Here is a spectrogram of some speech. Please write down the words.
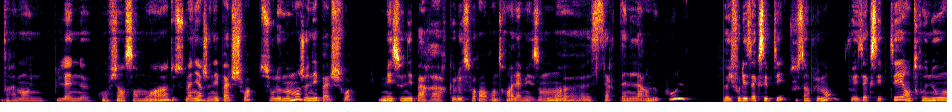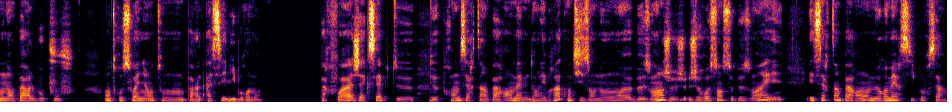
vraiment une pleine confiance en moi. De toute manière, je n'ai pas le choix. Sur le moment, je n'ai pas le choix. Mais ce n'est pas rare que le soir, en rentrant à la maison, certaines larmes coulent. Ben, il faut les accepter, tout simplement. Il faut les accepter. Entre nous, on en parle beaucoup. Entre soignantes, on parle assez librement. Parfois, j'accepte de, prendre certains parents même dans les bras quand ils en ont euh, besoin. Je, ressens ce besoin et, certains parents me remercient pour ça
